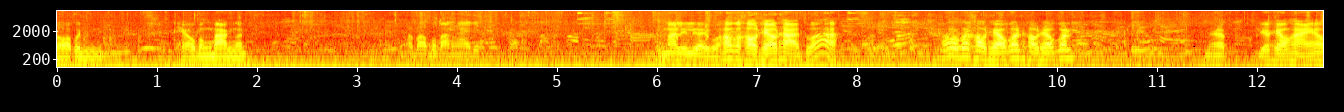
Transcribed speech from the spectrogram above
รอเป็นแถวบางๆก่อนเอาเบาๆบางไงดิมาเรื่อยๆบ่เฮาก็เข้าแถวถ่าตัวเฮาก็ไปเข้าแถวก่อนเข้าแถวก่อนนะครับเดี๋ยวแถวหายเฮา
